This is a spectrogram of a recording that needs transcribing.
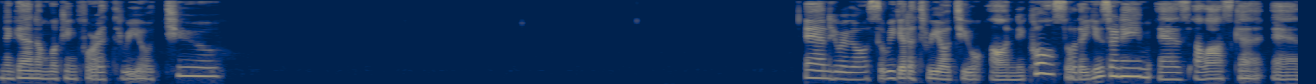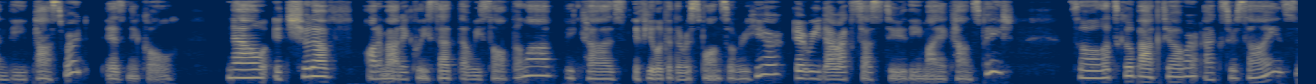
And again, I'm looking for a 302. And here we go. So we get a 302 on Nicole. So the username is Alaska and the password is Nicole. Now it should have automatically said that we solved the lab because if you look at the response over here, it redirects us to the My Accounts page. So let's go back to our exercise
